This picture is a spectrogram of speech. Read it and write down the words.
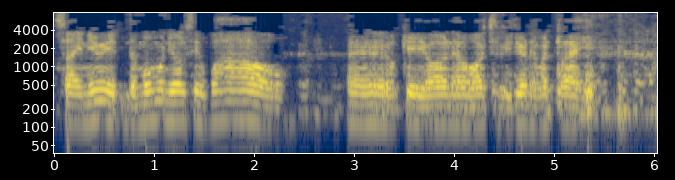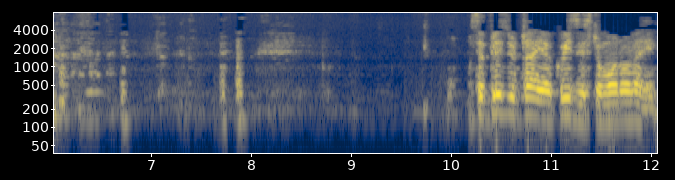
So I knew it. The moment you all say wow uh, okay you all never watch the video never try. So please do try your quiz is tomorrow right?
